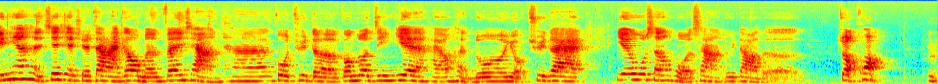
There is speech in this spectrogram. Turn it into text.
今天很谢谢学长来跟我们分享他过去的工作经验，还有很多有趣在业务生活上遇到的状况。嗯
